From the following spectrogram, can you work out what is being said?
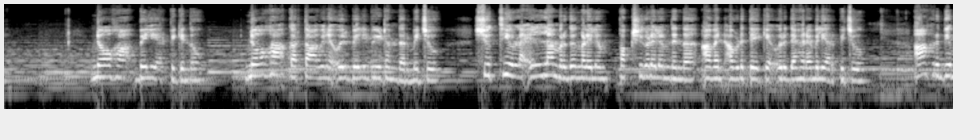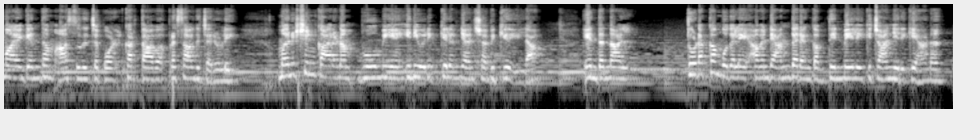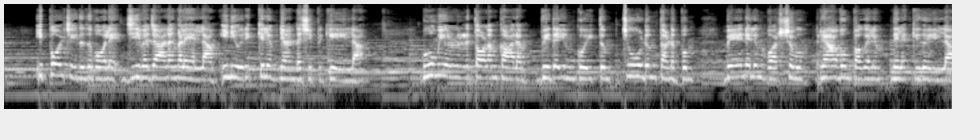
നോഹ ബലിയർപ്പിക്കുന്നു നോഹ കർത്താവിന് ഒരു ബലിപീഠം നിർമ്മിച്ചു. ശുദ്ധിയുള്ള എല്ലാ മൃഗങ്ങളിലും പക്ഷികളിലും നിന്ന് അവൻ അവിടത്തേക്ക് ഒരു ദഹനബലി അർപ്പിച്ചു. ആ ഹൃദ്യമായ ഗന്ധം ആസ്വദിച്ചപ്പോൾ കർത്താവ് പ്രസാദിച്ചരുളി. മനുഷ്യൻ കാരണം ഭൂമിയെ ഇനി ഒരിക്കലും ഞാൻ ശപിക്കുകയില്ല. എന്തെന്നാൽ തുടക്കം മുതലേ അവന്റെ അന്തരംഗം തിന്മയിലേക്ക് ചാഞ്ഞിരിക്കുകയാണ് ഇപ്പോൾ ചെയ്തതുപോലെ ജീവജാലങ്ങളെയെല്ലാം ഇനി ഒരിക്കലും ഞാൻ നശിപ്പിക്കുകയില്ല. ഭൂമിയുള്ളിടത്തോളം കാലം വിതയും കൊയ്ത്തും ചൂടും തണുപ്പും വേനലും വർഷവും രാവും പകലും നിലയ്ക്കുകയില്ല.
